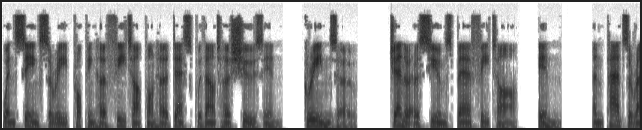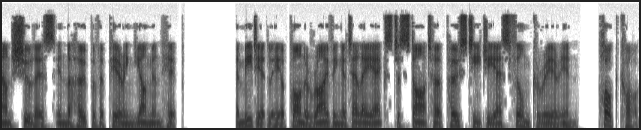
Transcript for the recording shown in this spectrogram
When seeing Cerie propping her feet up on her desk without her shoes in Greenzo, Jenna assumes bare feet are in and pads around shoeless in the hope of appearing young and hip. Immediately upon arriving at LAX to start her post-TGS film career in Hogcock,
